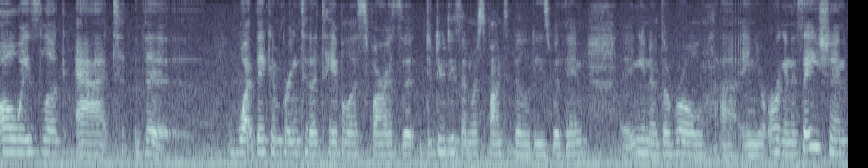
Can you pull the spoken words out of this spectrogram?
always look at the what they can bring to the table as far as the, the duties and responsibilities within, uh, you know, the role uh, in your organization.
